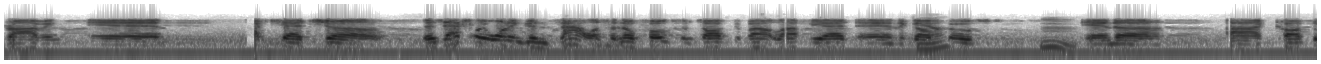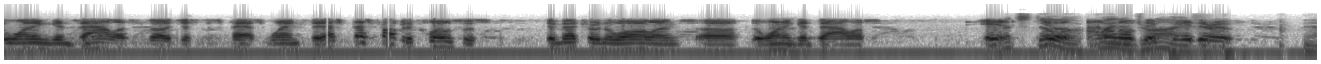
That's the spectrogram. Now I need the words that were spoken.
driving, and I catch. Uh, there's actually one in Gonzales. I know folks have talked about Lafayette and the Gulf yeah. Coast, hmm. and uh, I caught the one in Gonzales uh, just this past Wednesday. That's that's probably the closest to Metro New Orleans. Uh, the one in Gonzales. It, that's still you know, I don't know if drive. they pay their. Yeah.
